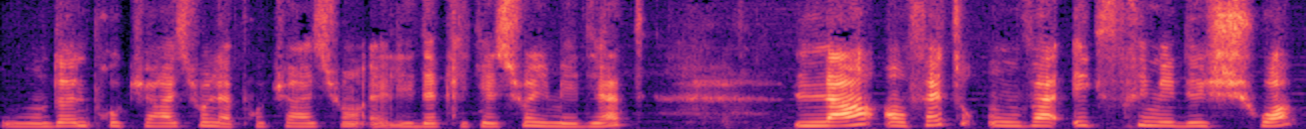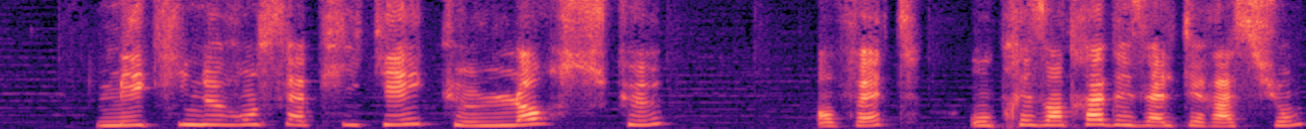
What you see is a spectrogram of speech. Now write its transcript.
où on donne procuration, la procuration, elle est d'application immédiate. Là, en fait, on va exprimer des choix, mais qui ne vont s'appliquer que lorsque en fait, on présentera des altérations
